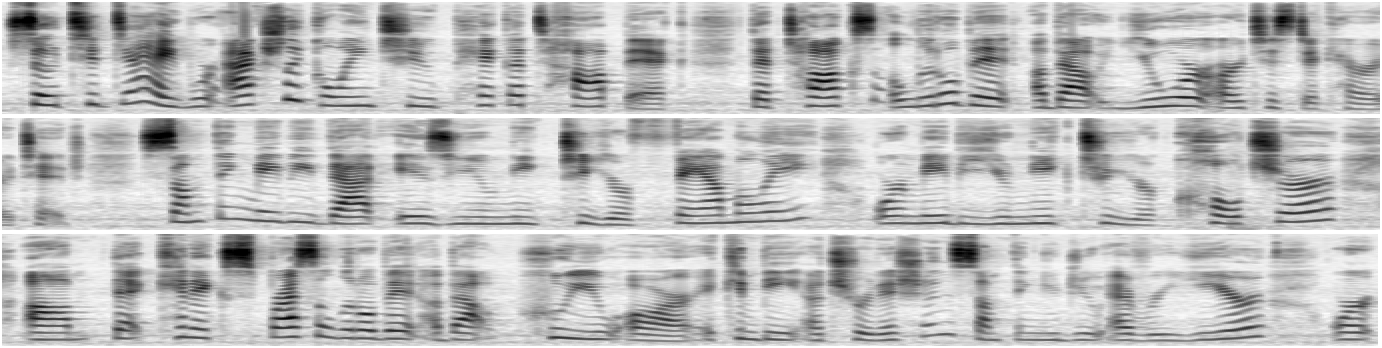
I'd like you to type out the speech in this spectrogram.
So today we're actually going to pick a topic that talks a little bit about your artistic heritage, something maybe that is unique to your family or maybe unique to your culture um, that can express a little bit about who you are. It can be a tradition, something you do every year, or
